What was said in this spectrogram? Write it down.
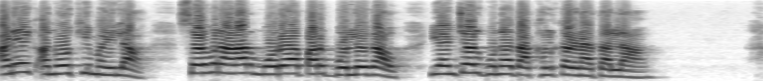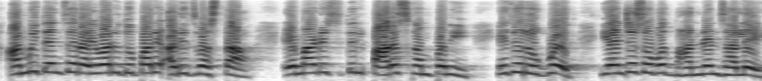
आणि एक अनोळखी महिला सर्व राहणार मोरया पार्क बोलेगाव यांच्यावर गुन्हा दाखल करण्यात आला. आम्ही त्यांचे रविवारी दुपारी अडीच वाजता एमआयडीसीतील पारस कंपनी येथे ऋग्वेद यांच्यासोबत भांडण झाले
